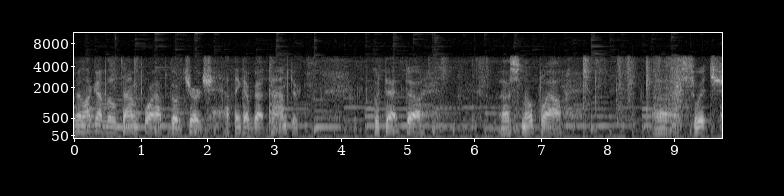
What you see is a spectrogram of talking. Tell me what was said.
Well, I got a little time before I have to go to church. I think I've got time to put that uh, uh, snowplow uh, switch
